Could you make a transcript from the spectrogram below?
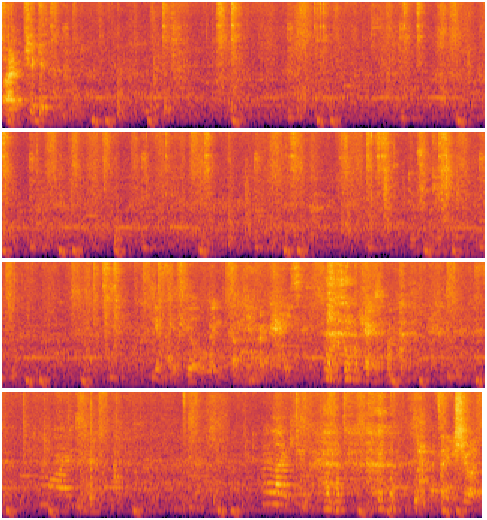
Alright, kick it. Feel the wind coming in like crazy. Careful. Alright. I like you. That's how you show it.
